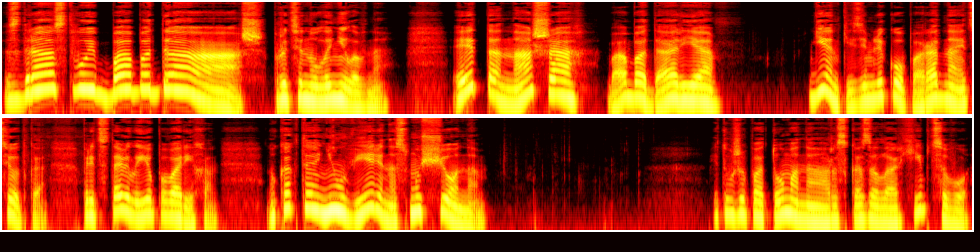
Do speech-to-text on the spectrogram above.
«Здравствуй, баба Даш!» — протянула Ниловна. «Это наша баба Дарья». Генки, землекопа, родная тетка, представил ее повариха. Но как-то неуверенно, смущенно. Это уже потом она рассказала Архипцеву,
